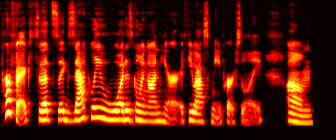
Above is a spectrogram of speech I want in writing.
perfect. So That's exactly what is going on here, if you ask me personally. Um,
